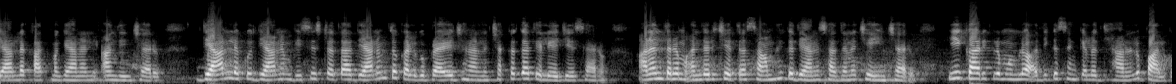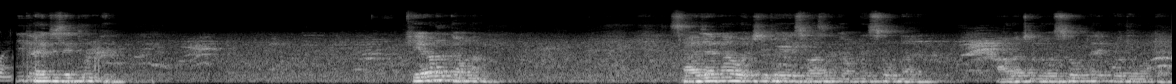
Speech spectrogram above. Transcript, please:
ధ్యానులకు ఆత్మజ్ఞానాన్ని అందించారు. ధ్యానులకు ధ్యానం విశిష్టత ధ్యానంతో కలుగు ప్రయోజనాలను చక్కగా తెలియజేశారు. అనంతరం అందరి చేత సామూహిక ధ్యాన సాధన చేయించారు. ఈ కార్యక్రమంలో అధిక సంఖ్యలో ధ్యానులు పాల్గొన్నారు. కేవలం గమనం. సహజంగా వచ్చిపోయే శ్వాసను గమనిస్తూ ఉండాలి. ఆలోచనలు వస్తూ ఉంటాయి పోతూ ఉంటాయి.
